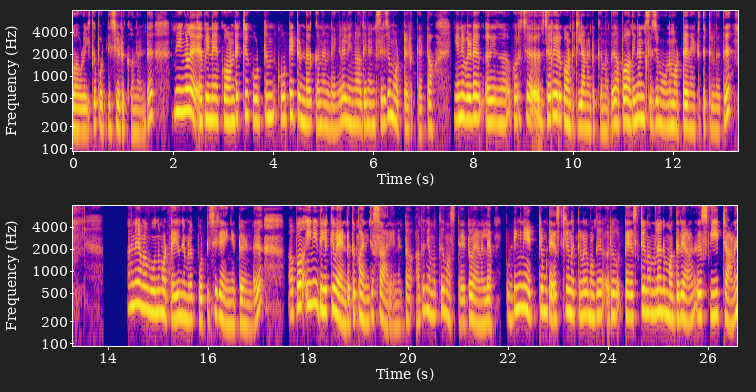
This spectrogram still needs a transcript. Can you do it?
ബൗളിലേക്ക് പൊട്ടിച്ചെടുക്കുന്നുണ്ട്. നിങ്ങൾ പിന്നെ കോണ്ടക്റ്റ് കൂട്ട കൂട്ടിയിട്ടുണ്ടാക്കുന്നുണ്ടെങ്കിൽ നിങ്ങൾ അതിനനുസരിച്ച് മുട്ട എടുക്കുക കേട്ടോ ഞാൻ ഇവിടെ കുറച്ച് ചെറിയൊരു ക്വാണ്ടിറ്റിയിലാണ് എടുക്കുന്നത്. അപ്പോൾ അതിനനുസരിച്ച് മൂന്ന് മുട്ടയാണ് എടുത്തിട്ടുള്ളത്. അങ്ങനെ നമ്മൾ മൂന്ന് മുട്ടയും നമ്മൾ പൊട്ടിച്ച് കഴിഞ്ഞിട്ടുണ്ട്. അപ്പോൾ ഇനി ഇതിലേക്ക് വേണ്ടത് പഞ്ചസാരയാണ് കേട്ടോ. അത് നമുക്ക് മസ്റ്റായിട്ട് വേണമല്ലേ പുഡിങ്ങിന് ഏറ്റവും ടേസ്റ്റിൽ നിൽക്കുന്നത് നമുക്ക് ഒരു ടേസ്റ്റ് എന്ന് പറഞ്ഞാൽ ഒരു മധുരമാണ് ഒരു സ്വീറ്റാണ്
